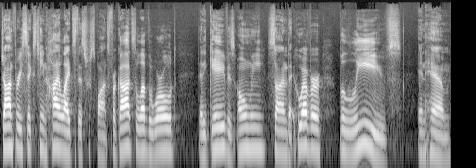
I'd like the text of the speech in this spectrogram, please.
John 3:16 highlights this response. For God so loved the world that he gave his only son that whoever believes in him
